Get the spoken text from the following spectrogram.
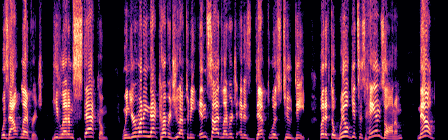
was out leveraged. He let him stack him. When you're running that coverage, you have to be inside leverage, and his depth was too deep. But if the will gets his hands on him, now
